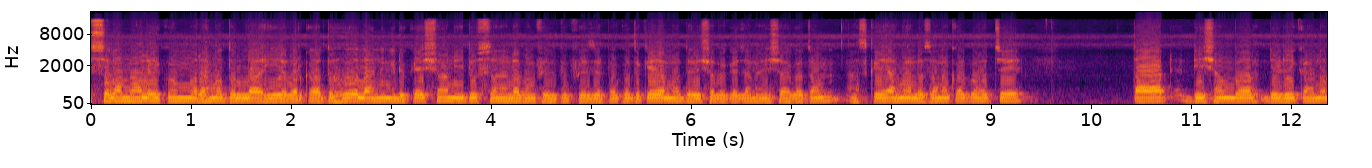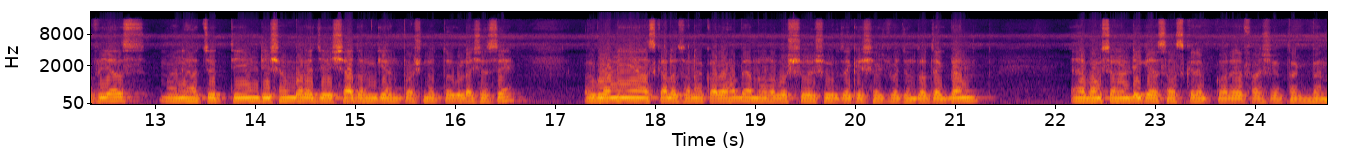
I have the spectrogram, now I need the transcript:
আসসালামু আলাইকুম রহমতুল্লাহি বরকাতুহ লার্নিং এডুকেশন ইউটিউব চ্যানেল এবং ফেসবুক পেজের পক্ষ থেকে আমাদের সবাইকে জানাই স্বাগতম। আজকে আমি আলোচনা করব হচ্ছে তার ডিসেম্বর ডেলি কার্ন অফিয়ার্স মানে হচ্ছে তিন ডিসেম্বরে যে সাধারণ জ্ঞান প্রশ্নোত্তরগুলো এসেছে, ওগুলো নিয়ে আজকে আলোচনা করা হবে। আপনারা অবশ্যই শুরু থেকে শেষ পর্যন্ত দেখবেন এবং চ্যানেলটিকে সাবস্ক্রাইব করে পাশে থাকবেন।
